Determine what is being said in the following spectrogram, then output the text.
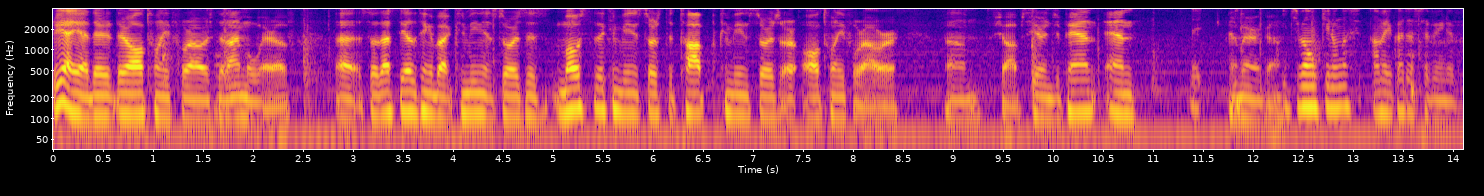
Yeah, yeah, they're they're all 24 hours that I'm aware of. Uh, so that's the other thing about convenience stores is most of the convenience stores, the top convenience stores, are all 24 hour um, shops here in Japan and They- in America. 一番大きいのがアメリカではセブンイレブン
